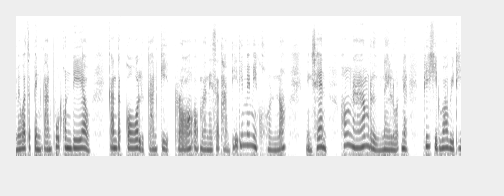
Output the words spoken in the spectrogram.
ไม่ว่าจะเป็นการพูดคนเดียว การตะโกนหรือการกรีดร้องออกมาในสถานที่ที่ไม่มีคนเนาะอย่างเช่น ห้องน้ำหรือในรถเนี่ยพี่คิดว่าวิธี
